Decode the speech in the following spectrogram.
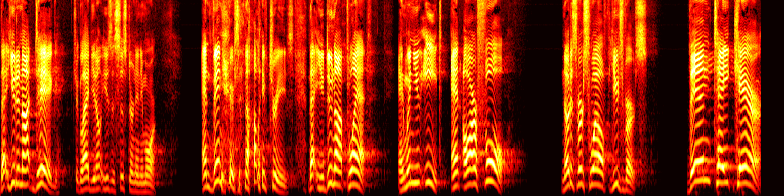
that you did not dig. But you're glad you don't use a cistern anymore. And vineyards and olive trees that you do not plant. And when you eat and are full, notice verse 12, huge verse. Then take care.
